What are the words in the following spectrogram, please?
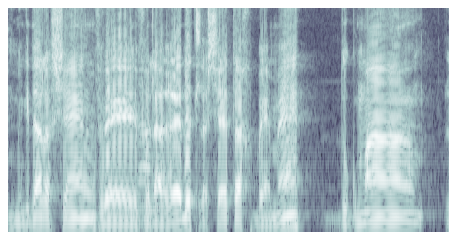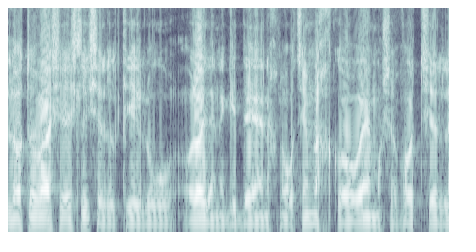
מהמגדל השן ו- ולרדת לשטח באמת. דוגמה לא טובה שיש לי של כאילו, או לא יודע, נגיד אנחנו רוצים לחקור מושבות של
